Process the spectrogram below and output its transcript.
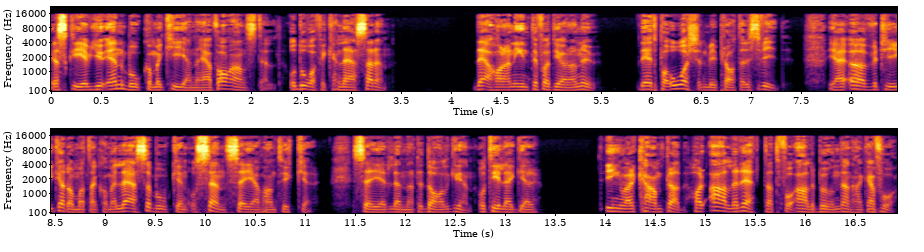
Jag skrev ju en bok om IKEA när jag var anställd och då fick han läsa den. Det har han inte fått göra nu. Det är ett par år sedan vi pratades vid. Jag är övertygad om att han kommer läsa boken och sen säga vad han tycker, säger Lennart Dahlgren och tillägger Ingvar Kamprad har all rätt att få all bunden han kan få.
